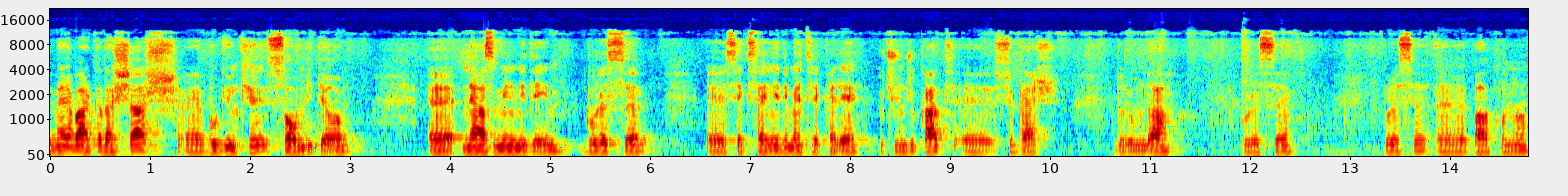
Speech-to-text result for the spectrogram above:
merhaba arkadaşlar. E, bugünkü son videom. E, Nazmirli'deyim. Burası e, 87 metrekare. Üçüncü kat. E, süper durumda. Burası. Burası e, balkonu.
